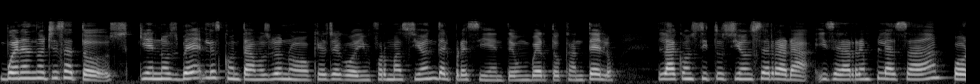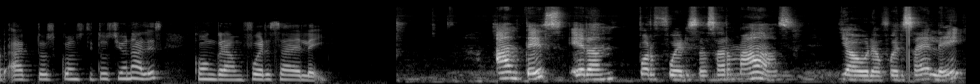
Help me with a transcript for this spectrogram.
Buenas noches a todos. Quien nos ve, les contamos lo nuevo que llegó de información del presidente Humberto Cantelo. La constitución cerrará y será reemplazada por actos constitucionales con gran fuerza de ley. Antes eran por Fuerzas Armadas y ahora Fuerza de Ley.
